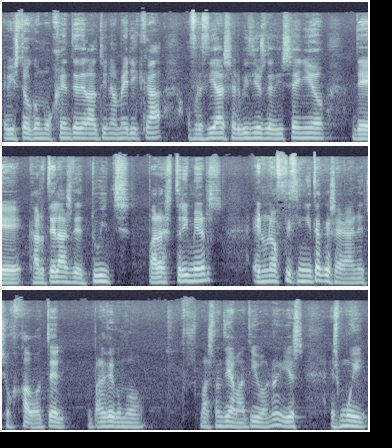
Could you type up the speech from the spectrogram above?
He visto como gente de Latinoamérica ofrecía servicios de diseño de cartelas de Twitch para streamers en una oficinita que se habían hecho en Jabotel. Me parece como pues, bastante llamativo, ¿no? Y es, es muy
